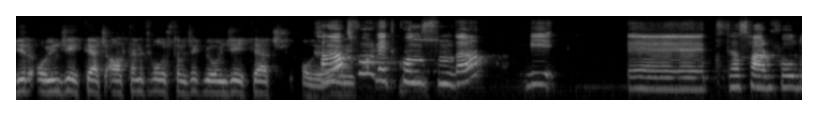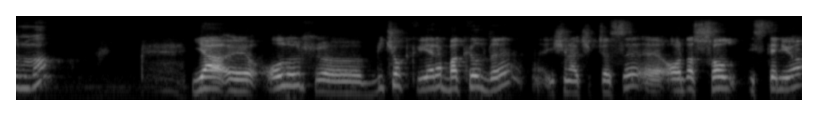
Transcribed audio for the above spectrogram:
bir oyuncuya ihtiyaç, alternatif oluşturacak bir oyuncuya ihtiyaç oluyor. Kanat yani, forvet konusunda bir e, tasarruf olur mu? Ya e, olur. E, Birçok yere bakıldı işin açıkçası. E, orada sol isteniyor.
